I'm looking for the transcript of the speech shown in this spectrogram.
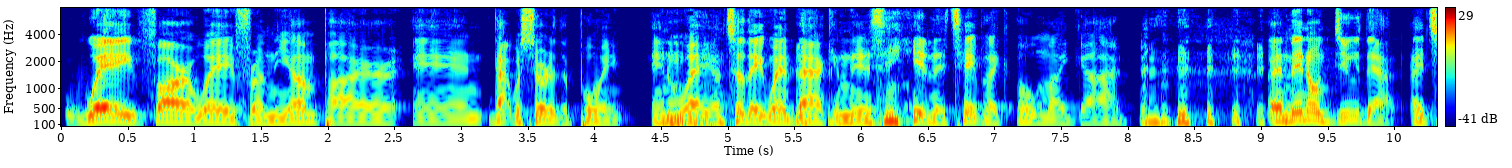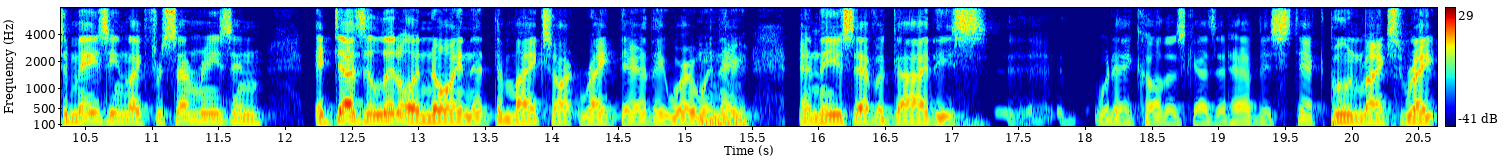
way far away from the umpire, and that was sort of the point in a Mm-hmm. way. Until they went back and they're seeing the tape, like, oh my god, and they don't do that. It's amazing. Like for some reason. It does a little annoying that the mics aren't right there. They were when Mm-hmm. they, and they used to have a guy. These what do they call those guys that have this stick? Boom mics right,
